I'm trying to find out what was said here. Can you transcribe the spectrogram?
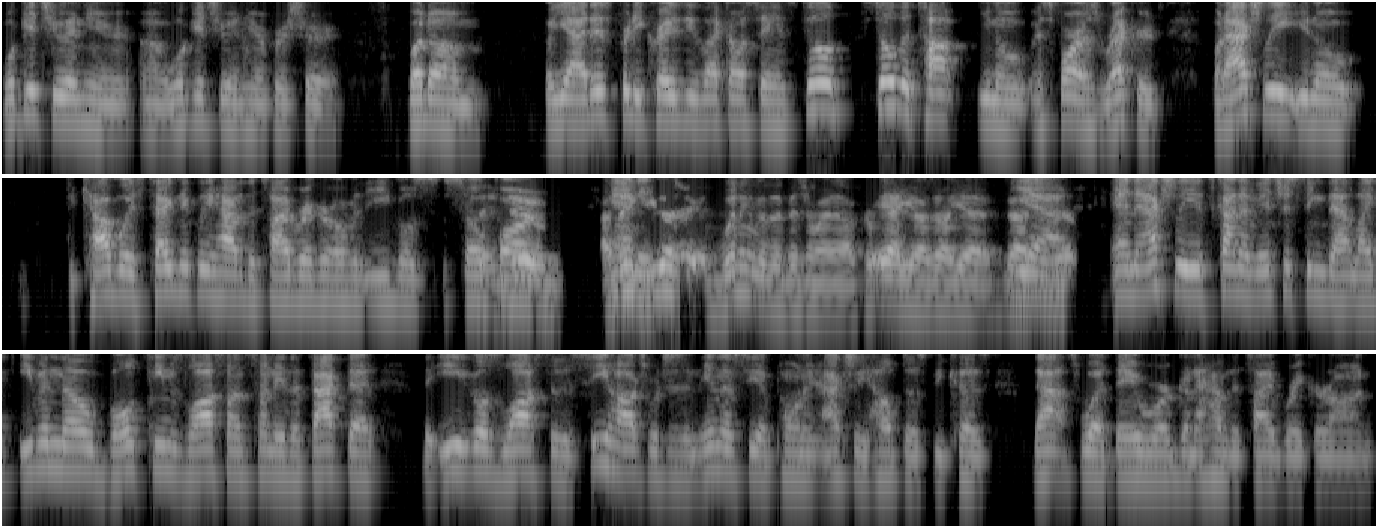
We'll get you in here. Uh, we'll get you in here for sure. But um, but yeah, it is pretty crazy. Like I was saying, still still the top, you know, as far as record. But actually, you know, the Cowboys technically have the tiebreaker over the Eagles so they far. Do. I and think you guys are winning the division right now. Yeah, you guys are. Yeah, exactly. Yeah, yep. and actually, it's kind of interesting that like even though both teams lost on Sunday, the fact that the Eagles lost to the Seahawks, which is an NFC opponent, actually helped us because that's what they were going to have the tiebreaker on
